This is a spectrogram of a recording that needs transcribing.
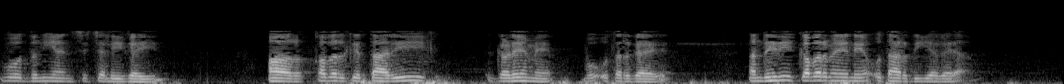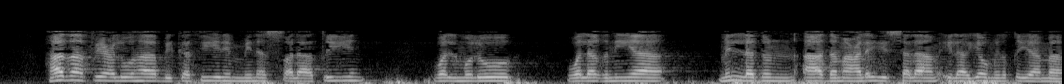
وہ دنیا ان سے چلی گئی۔ اور قبر کے تاریخ گڑھے میں وہ اتر گئے۔ اندھیری قبر میں انہیں اتار دیا گیا۔ هذا فعلها بكثير من السلاطين والملوك والاغنياء من لدن آدم علیہ السلام الى يوم القيامة.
